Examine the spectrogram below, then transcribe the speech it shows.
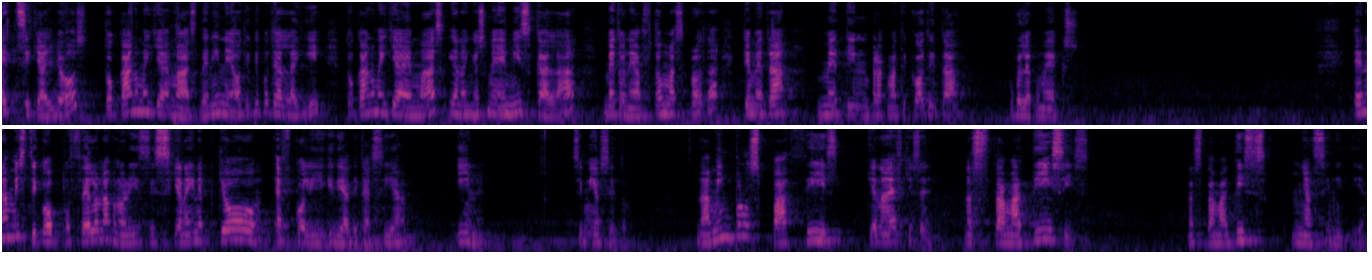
Έτσι κι αλλιώς το κάνουμε για εμάς. Δεν είναι οτιδήποτε αλλαγή, το κάνουμε για εμάς για να νιώσουμε εμείς καλά με τον εαυτό μας πρώτα και μετά με την πραγματικότητα που βλέπουμε έξω. Ένα μυστικό που θέλω να γνωρίζεις για να είναι πιο εύκολη η διαδικασία είναι, σημείωσέ το, να μην προσπαθείς και να εύχεσαι να σταματήσεις να σταματήσεις μια συνήθεια.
